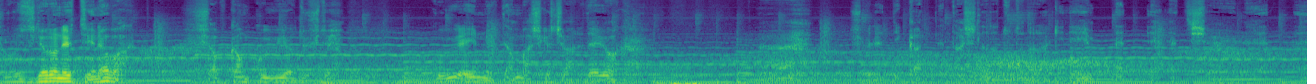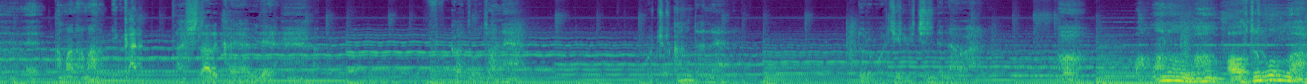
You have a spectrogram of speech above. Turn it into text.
Şu Rüzgarın ettiğine bak. Şapkam kuyuya düştü. Kuyuya inmekten başka çare de yok. Ah, Şöyle dikkatli taşları tutunarak ineyim. Evet şöyle. Evet, Aman aman dikkat. Taşlar kayabilir. Fakat o da ne? Aman Allah'ım altın bunlar.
